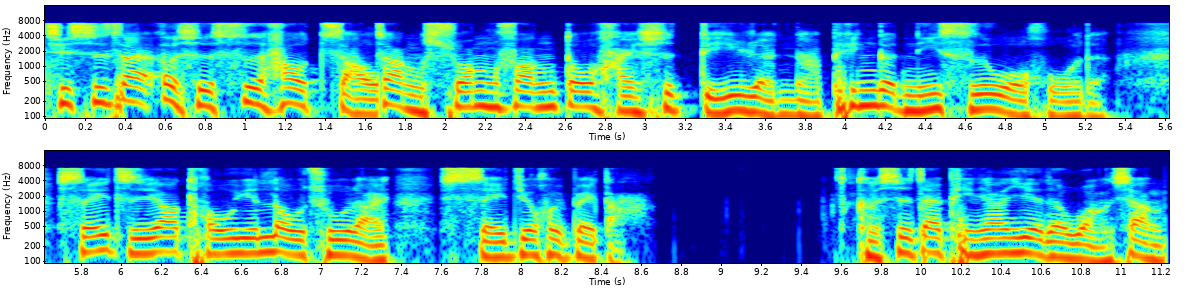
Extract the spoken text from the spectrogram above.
其实，在二十四号早上，双方都还是敌人呐、拼个你死我活的，谁只要头一露出来，谁就会被打。可是，在平安夜的晚上，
